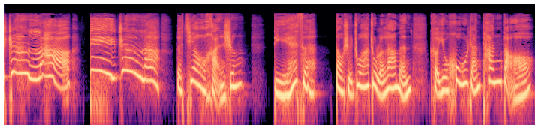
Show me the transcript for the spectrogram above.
震啦，地震啦”的叫喊声，碟子。倒是抓住了拉门，可又忽然瘫倒，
